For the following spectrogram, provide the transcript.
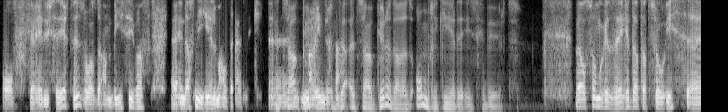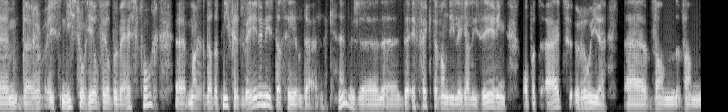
of gereduceerd, hè, zoals de ambitie was. en dat is niet helemaal duidelijk. Het zou, kunnen, maar het zou kunnen dat het omgekeerde is gebeurd. Wel, sommigen zeggen dat dat zo is. Uh, daar is niet zo heel veel bewijs voor. Uh, maar dat het niet verdwenen is, dat is heel duidelijk. Hè? Dus uh, de effecten van die legalisering op het uitroeien van, van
